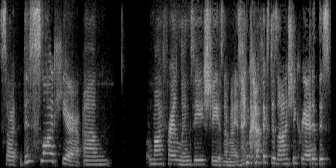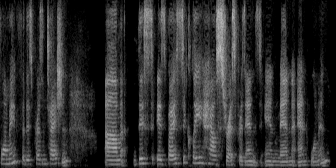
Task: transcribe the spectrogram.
so this slide here, um, my friend Lindsay, she is an amazing graphics designer. She created this for me for this presentation. Um, this is basically how stress presents in men and women.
